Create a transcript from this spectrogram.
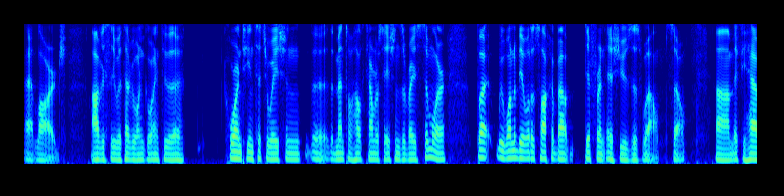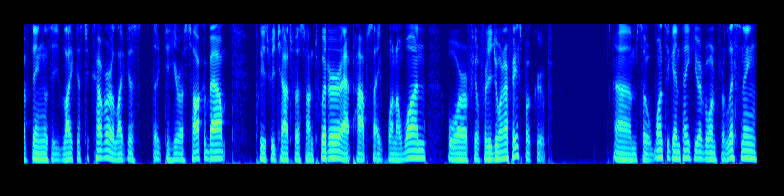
at large. Obviously, with everyone going through the quarantine situation, the the mental health conversations are very similar, but we want to be able to talk about different issues as well. So, um, if you have things that you'd like us to cover or like us like to hear us talk about, please reach out to us on Twitter at PopPsych101 or feel free to join our Facebook group. Um, so once again, thank you everyone for listening.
